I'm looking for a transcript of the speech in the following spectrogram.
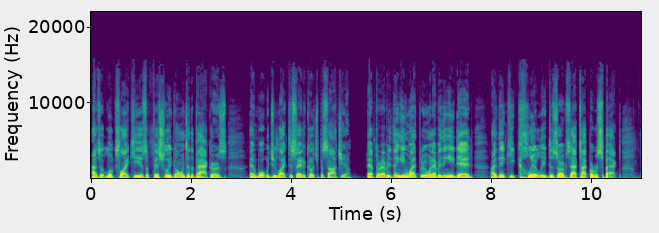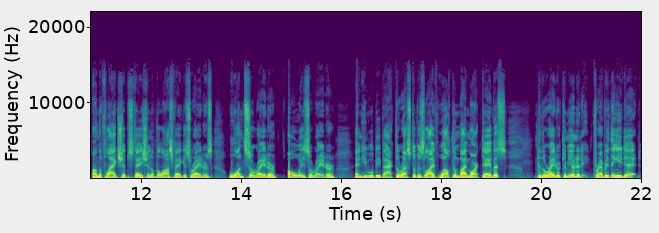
as it looks like he is officially going to the Packers. And what would you like to say to Coach Bisaccia? After everything he went through and everything he did, I think he clearly deserves that type of respect on the flagship station of the Las Vegas Raiders. Once a Raider, always a Raider, and he will be back the rest of his life, welcomed by Mark Davis to the Raider community for everything he did.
